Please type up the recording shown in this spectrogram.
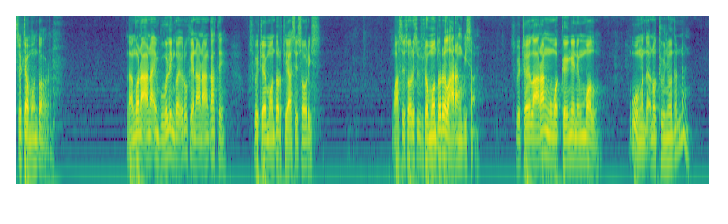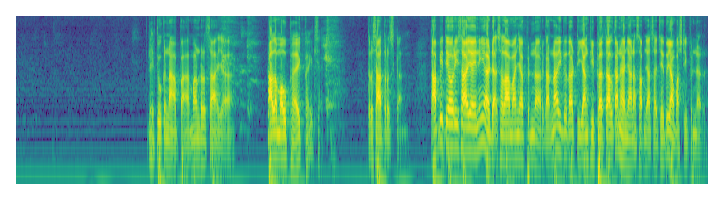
Sepeda motor. Lah ngono anak yang bowling kok rugen anak angkat sepeda motor di aksesoris aksesoris sepeda motor ya larang pisan sepeda larang ngegenge ning mall wah ngentekno donya tenan Nah itu kenapa? Menurut saya, kalau mau baik baik saja. Terus saya teruskan. Tapi teori saya ini ya tidak selamanya benar karena itu tadi yang dibatalkan hanya nasabnya saja itu yang pasti benar.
